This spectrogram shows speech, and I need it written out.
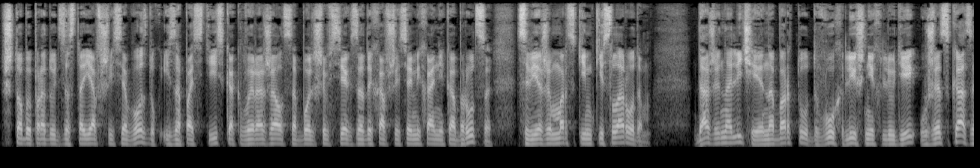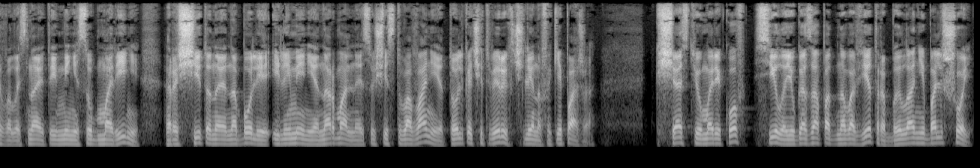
чтобы продуть застоявшийся воздух и запастись, как выражался больше всех задыхавшийся механик Абруца, свежим морским кислородом. Даже наличие на борту двух лишних людей уже сказывалось на этой мини-субмарине, рассчитанная на более или менее нормальное существование только четверых членов экипажа. К счастью моряков, сила юго-западного ветра была небольшой,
